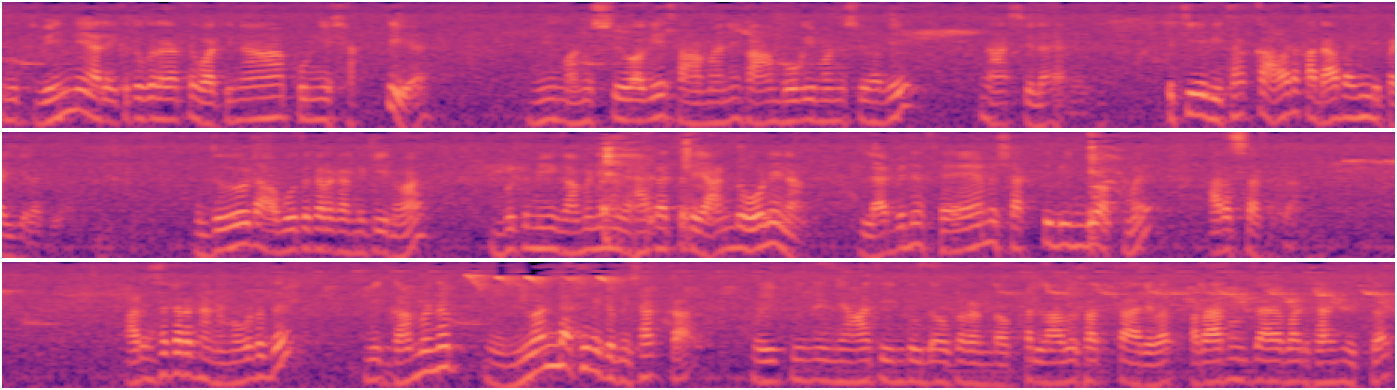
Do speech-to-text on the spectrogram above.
මුත් වෙන්නේ අර එකතු කරගත්ත වටිනා පුණ්‍ය ශක්තිය මේ මිනිස්සු වගේ සාමාන්‍ය කාම්භෝගී මිනිස්සු වගේ නැස් වෙලා යනවා. ඉතින් මේ විතක්ක ආවට කඩාපනින්න දෙපයි කියලා කියනවා. හොඳට අවබෝධ කරගන්න කියනවා. ඔබට මේ ගමනේ යහපැත්තට යන්න ඕනේ නම් ලැබෙන සෑම ශක්ති බිඳුවක්ම අරස කරගන්න. අරස කරගන්න මොකටද? මේ ගමන නිවන් දකින්න එක මිසක් ඔය කියන ඥාතියින්ට උදව් කරන්න ඔක්ක ලාභ සත්කාරයවත් පරානුද්දාය පරිසංයුක්තවත්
